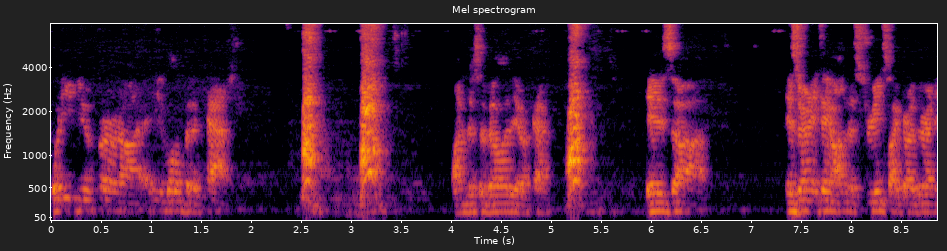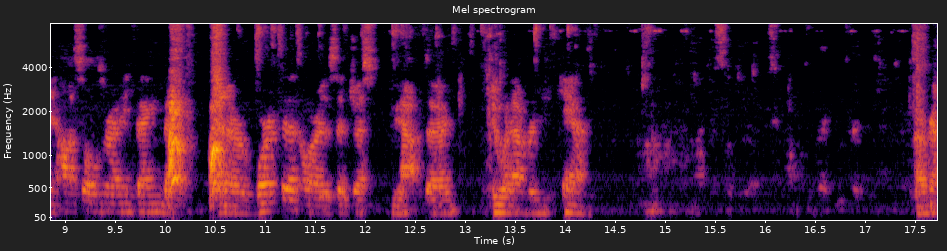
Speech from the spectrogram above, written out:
what do you do for uh, any little bit of cash? On disability, okay. Is uh, is there anything on the streets? Like, are there any hustles or anything that, that are worth it, or is it just you have to do whatever you can? Okay.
